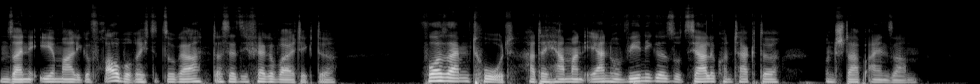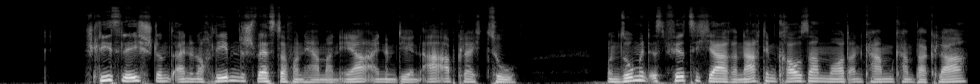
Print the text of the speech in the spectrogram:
und seine ehemalige Frau berichtet sogar, dass er sie vergewaltigte. Vor seinem Tod hatte Hermann R. nur wenige soziale Kontakte und starb einsam. Schließlich stimmt eine noch lebende Schwester von Hermann R. einem DNA-Abgleich zu. Und somit ist 40 Jahre nach dem grausamen Mord an Carmen Kamper klar,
